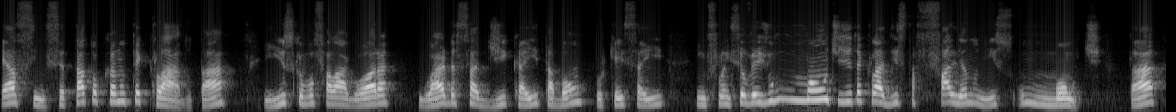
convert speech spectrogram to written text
é assim, você tá tocando teclado, tá? E isso que eu vou falar agora, guarda essa dica aí, tá bom? Porque isso aí influencia. Eu vejo um monte de tecladista falhando nisso, um monte, tá?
